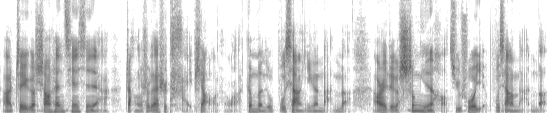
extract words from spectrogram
啊，这个上山谦信啊长得实在是太漂亮了，根本就不像一个男的，而且这个声音好，据说也不像男的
